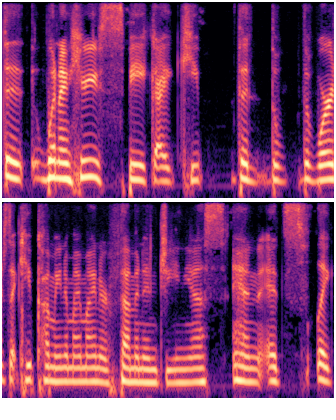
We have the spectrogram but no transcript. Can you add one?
the when I hear you speak, I keep the, the the words that keep coming to my mind are feminine genius. And it's like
